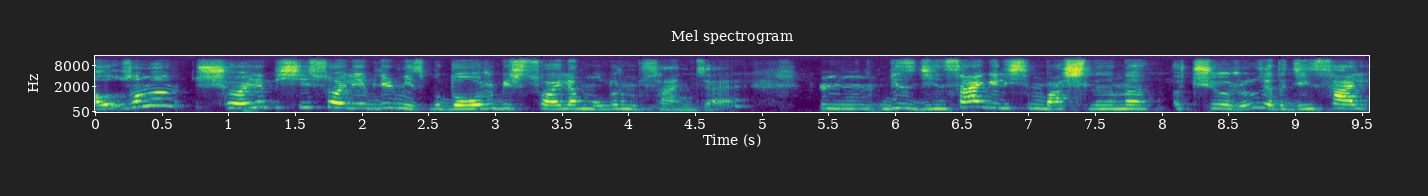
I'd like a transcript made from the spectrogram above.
O zaman şöyle bir şey söyleyebilir miyiz? Bu doğru bir söylem olur mu sence? Hmm, biz cinsel gelişim başlığını açıyoruz ya da cinsel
